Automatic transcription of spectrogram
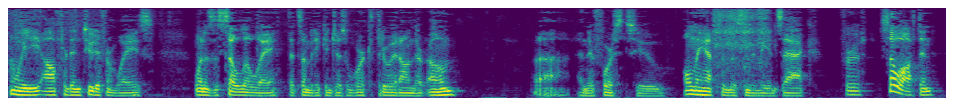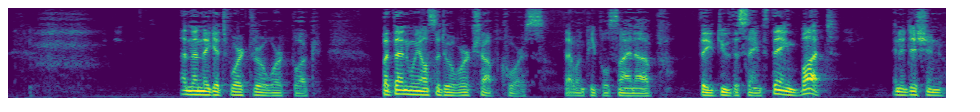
And we offered in two different ways. One is a solo way that somebody can just work through it on their own, uh, and they're forced to only have to listen to me and Zak for so often, and then they get to work through a workbook. But then we also do a workshop course that when people sign up, they do the same thing. But in addition,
